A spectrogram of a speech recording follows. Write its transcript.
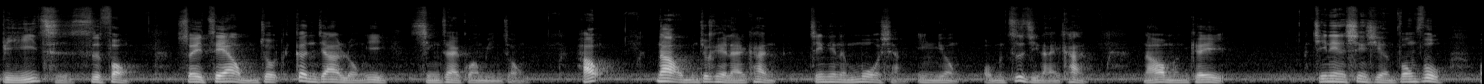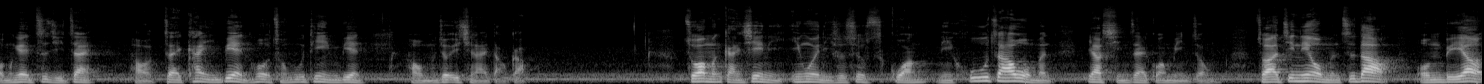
彼此侍奉。所以这样我们就更加容易行在光明中。好，那我们就可以来看今天的默想应用。我们自己来看，然后我们可以今天的信息很丰富，我们可以自己再好再看一遍或重复听一遍。好，我们就一起来祷告。主啊，我们感谢你，因为你说就是光，你呼召我们要行在光明中。主啊，今天我们知道，我们不要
